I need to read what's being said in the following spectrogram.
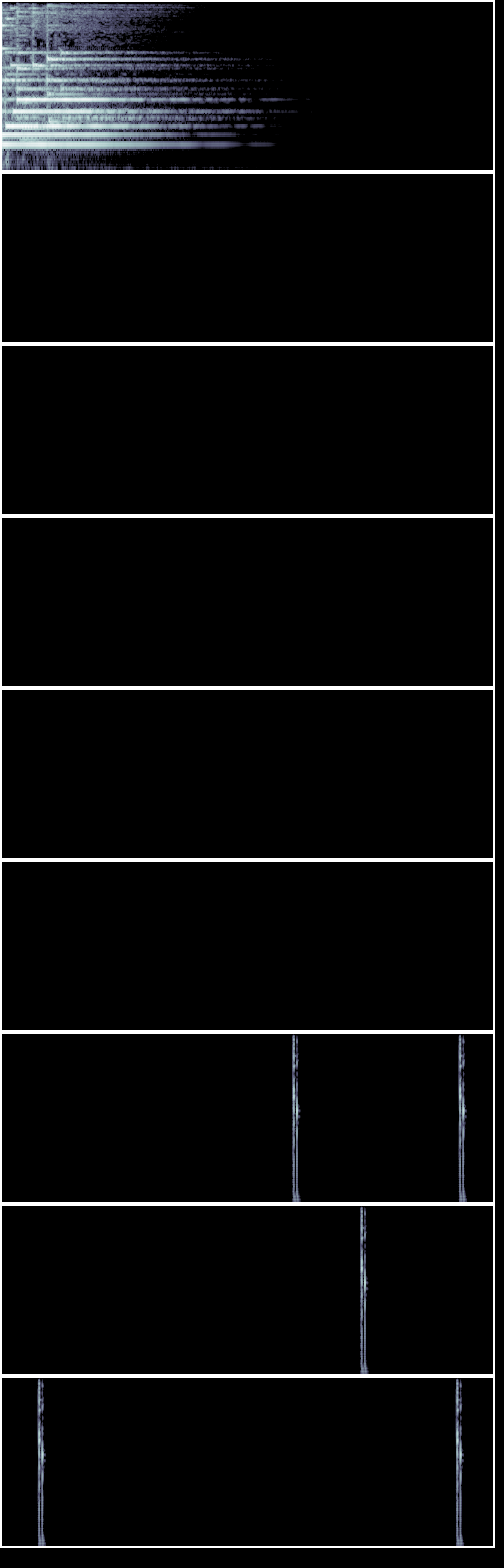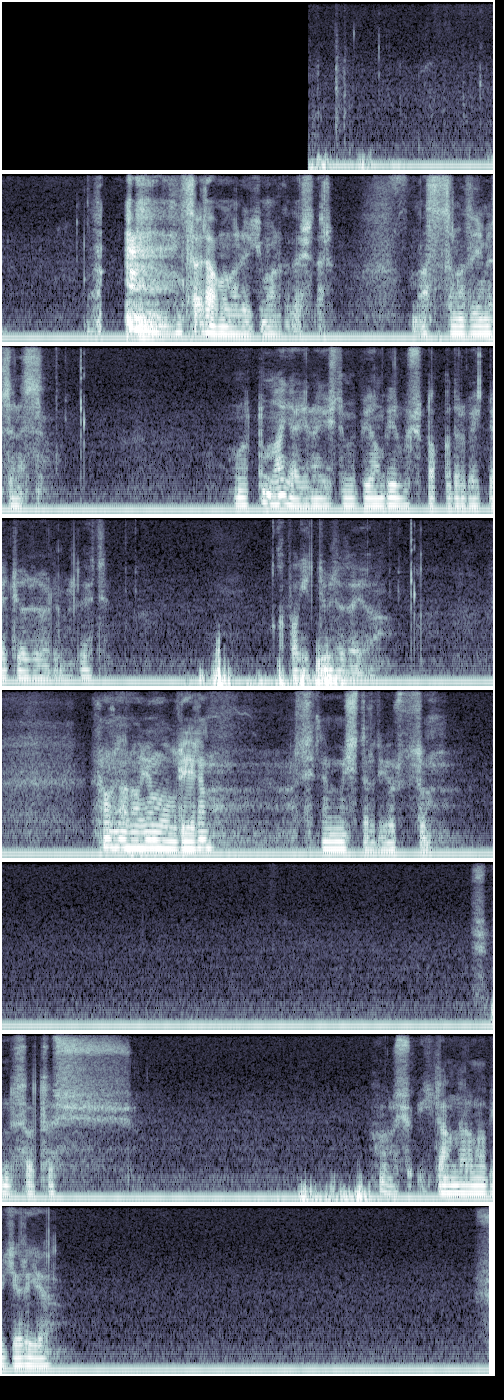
Yeah. Selamun Aleyküm arkadaşlar. Nasılsınız iyi misiniz? Unuttum lan yayına geçtiğimi bir an bir buçuk dakikadır bekletiyoruz öyle millet. Kafa gitti bize de ya. Şuradan oyun bul diyelim. Silinmiştir diyoruz. Şimdi satış. Şu ilanlarıma bir geri gel.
